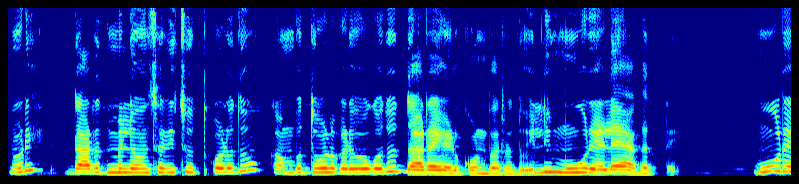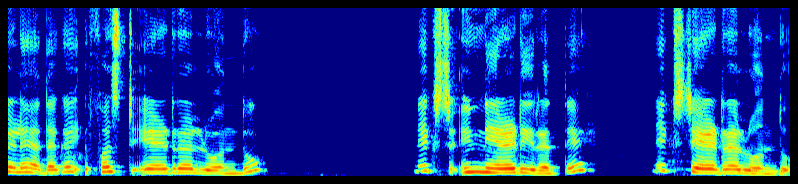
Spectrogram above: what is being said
ನೋಡಿ, ದಾರದ ಮೇಲೆ ಒಂದು ಸರಿ ಸುತ್ಕೊಳ್ಳೋದು, ಕಂಬದ ಒಳಗಡೆ ಹೋಗೋದು, ದಾರ ಹೇಳ್ಕೊಂಡು ಬರೋದು. ಇಲ್ಲಿ ಮೂರು ಎಳೆ ಆಗುತ್ತೆ. ಮೂರು ಎಳೆ ಆದಾಗ ಫಸ್ಟ್ ಎರಡರಲ್ಲಿ ಒಂದು ನೆಕ್ಸ್ಟ್ ಇನ್ನೆರಡು ಇರುತ್ತೆ. ನೆಕ್ಸ್ಟ್ ಎರಡರಲ್ಲಿ ಒಂದು.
